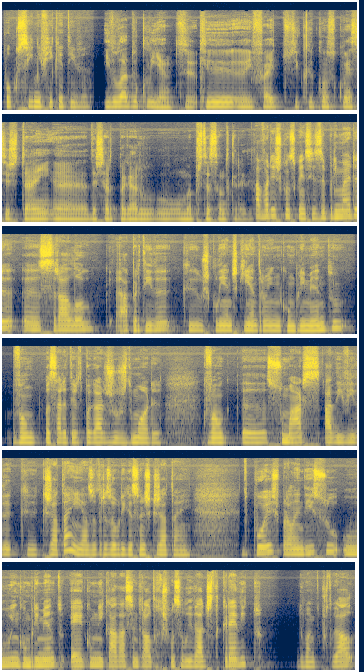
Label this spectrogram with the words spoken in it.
pouco significativa. E do lado do cliente, que efeitos e que consequências tem uh, deixar de pagar o, o, uma prestação de crédito? Há várias consequências. A primeira uh, será logo à partida que os clientes que entram em cumprimento vão passar a ter de pagar juros de mora, que vão uh, somar-se à dívida que, que já têm e às outras obrigações que já têm. Depois, para além disso, o incumprimento é comunicado à Central de Responsabilidades de Crédito do Banco de Portugal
